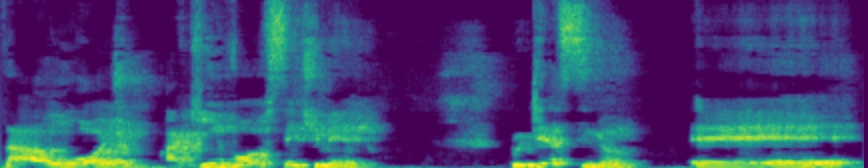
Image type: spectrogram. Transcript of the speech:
dá um ódio. Aqui envolve sentimento. Porque assim, ó, é,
